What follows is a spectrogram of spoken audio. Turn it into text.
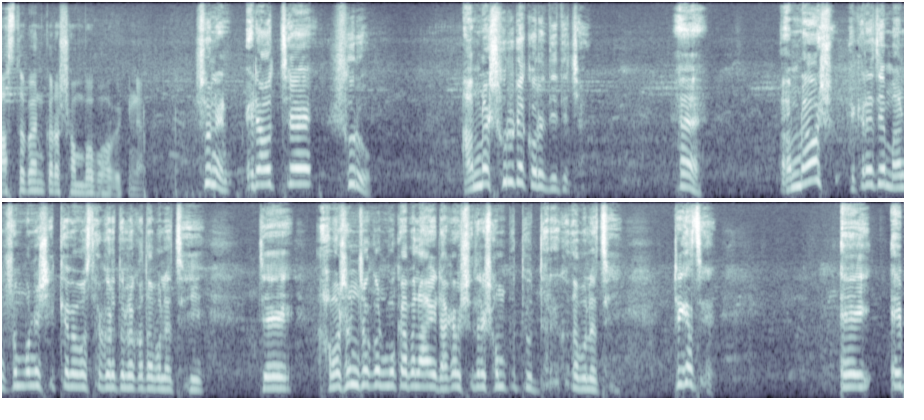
বাস্তবায়ন করা সম্ভব হবে কিনা? শুনেন, এটা হচ্ছে শুরু। আমরা শুরুটা করে দিতে চাই। হ্যাঁ আমরা এখানে যে মানসম্পন্ন শিক্ষা ব্যবস্থা করে তোলার কথা বলেছি, যে আবাসন সংকট মোকাবেলায় ঢাকা বিশ্ববিদ্যালয়ের সম্পত্তি উদ্ধারের কথা বলেছি, ঠিক আছে? এই এই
